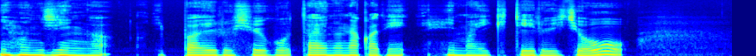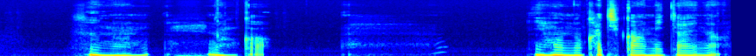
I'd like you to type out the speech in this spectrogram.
日本人がいっぱいいる集合体の中で今生きている以上そのなんか日本の価値観みたいな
